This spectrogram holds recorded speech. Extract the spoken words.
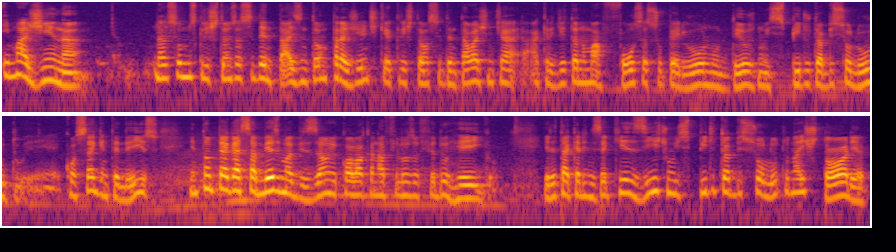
imagina, nós somos cristãos ocidentais, então para a gente que é cristão ocidental, a gente acredita numa força superior, no Deus, no Espírito absoluto. É, consegue entender isso? Então pega essa mesma visão e coloca na filosofia do Hegel. Ele está querendo dizer que existe um Espírito absoluto na história.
